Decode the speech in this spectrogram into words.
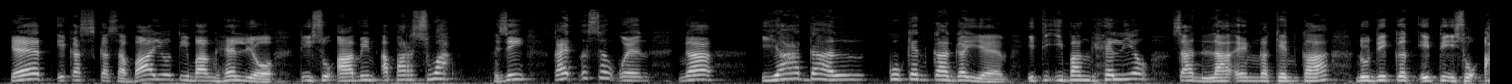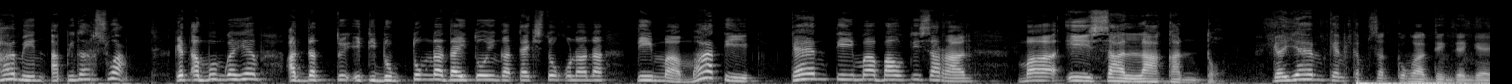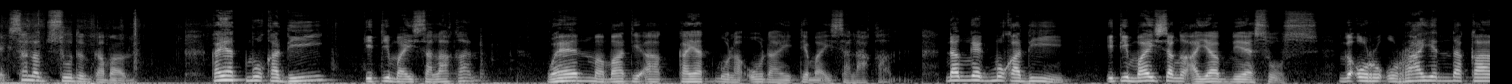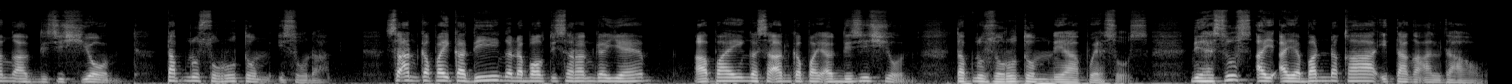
Ket ikas kasabayo ti banghelyo ti isu amin aparswa. Kasi kahit nasa wen nga iadal kuken kagayem iti ibanghelyo saan laeng nga ken ka no diket iti isu amin a pinarswa. Ket amum gayem addat iti dugtong na daytoy nga teksto kunana ti mamati ken ti mabautisaran maisalakan to Gayem ken kapsat ko nga dingdenge, salabsudon ka man. Kayat mo kadi iti may salakan. When mamati ak kayat mula unay ti maisalakam. Nangeg mo kadi iti maysa nga ayab ni Jesus nga uru-urayan na ka nga agdesisyon tapno surutom isuna. Saan ka pa'y kadi nga nabautisaran gayem? Apay nga saan ka pa'y agdesisyon tapno surutom ni Apo Jesus. Ni Jesus ay ayaban na ka ita nga aldaw.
